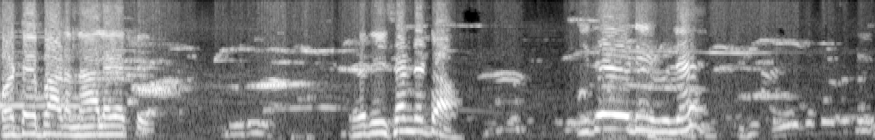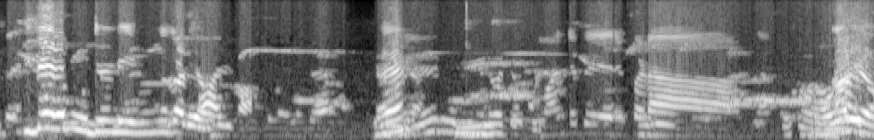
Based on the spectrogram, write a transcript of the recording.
കോട്ടയപ്പാട് നാലകത്ത്. പ്രതീക്ഷ ഉണ്ട് കേട്ടോ ഇതേ ടീമില്ലേ ഇതേതാ പൂട്ടുന്ന ടീം നിങ്ങൾക്ക് അറിയോ അറിയോ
